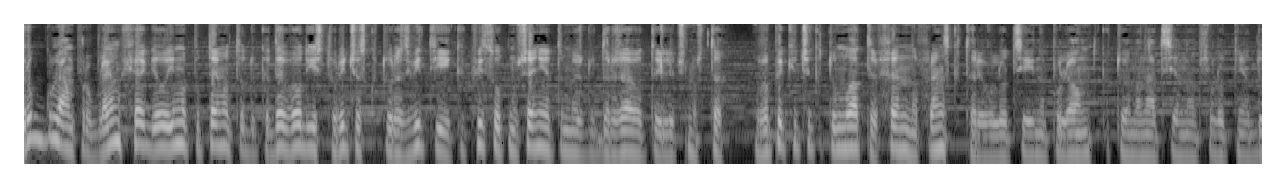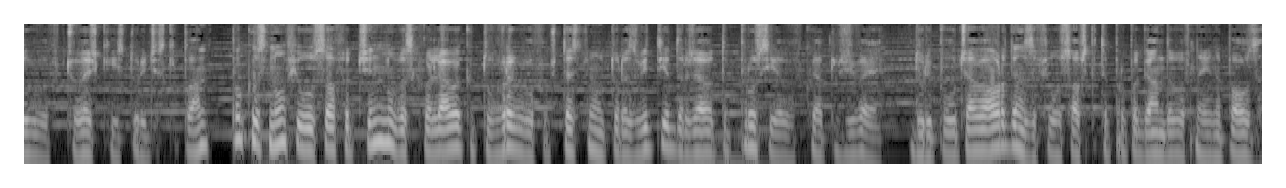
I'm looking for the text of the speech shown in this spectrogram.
Друг голям проблем Хегел има по темата докъде води историческото развитие и какви са отношенията между държавата и личността. Въпреки, че като млад е фен на Френската революция и Наполеон като еманация на абсолютния дух в човешки и исторически план, по-късно философът чинно възхвалява като връх в общественото развитие държавата Прусия, в която живее. Дори получава орден за философската пропаганда в нейна полза.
